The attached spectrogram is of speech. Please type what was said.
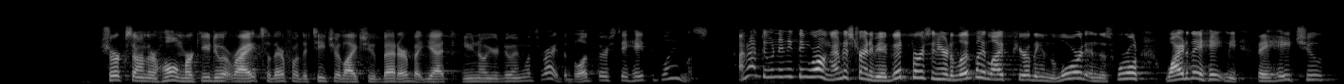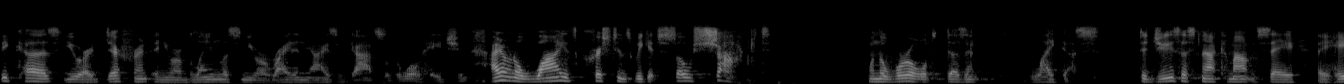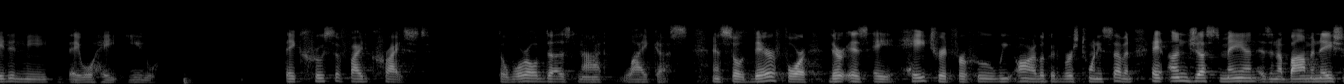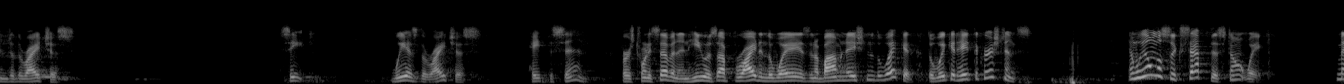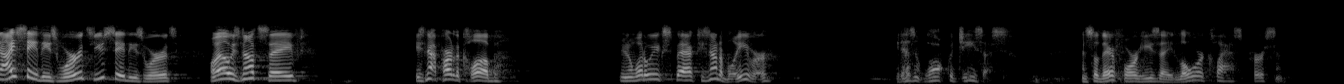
shirks on their homework, you do it right, so therefore the teacher likes you better, but yet you know you're doing what's right. The bloodthirsty hate the blameless. I'm not doing anything wrong. I'm just trying to be a good person here to live my life purely in the Lord, in this world. Why do they hate me? They hate you because you are different and you are blameless and you are right in the eyes of God, so the world hates you. I don't know why, as Christians, we get so shocked when the world doesn't like us. Did Jesus not come out and say, They hated me, they will hate you? They crucified Christ. The world does not like us. And so, therefore, there is a hatred for who we are. Look at verse 27. An unjust man is an abomination to the righteous. See, we as the righteous hate the sin. Verse 27 And he was upright in the way is an abomination to the wicked. The wicked hate the Christians. And we almost accept this, don't we? I mean, I say these words, you say these words. Well, he's not saved. He's not part of the club. You know, what do we expect? He's not a believer. He doesn't walk with Jesus. And so, therefore, he's a lower class person.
